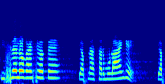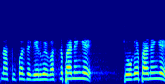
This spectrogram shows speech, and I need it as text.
तीसरे लोग ऐसे होते हैं कि अपना सर मुड़ाएँगे, कि अपना ऊपर से गेरुए वस्त्र पहनेंगे, चोगे पहनेंगे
